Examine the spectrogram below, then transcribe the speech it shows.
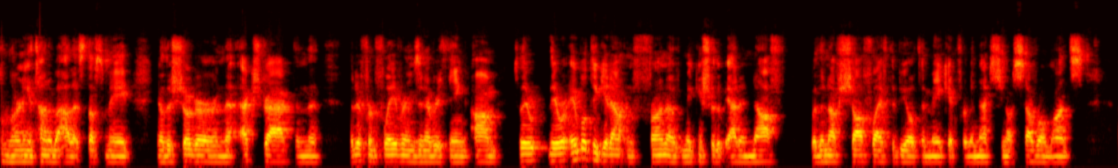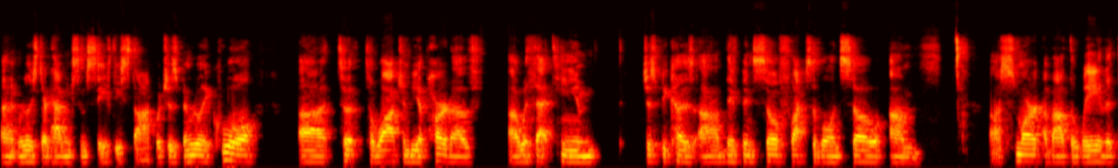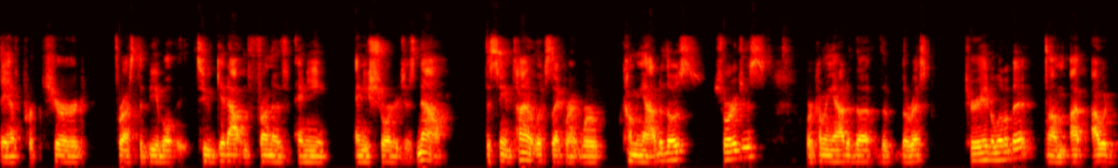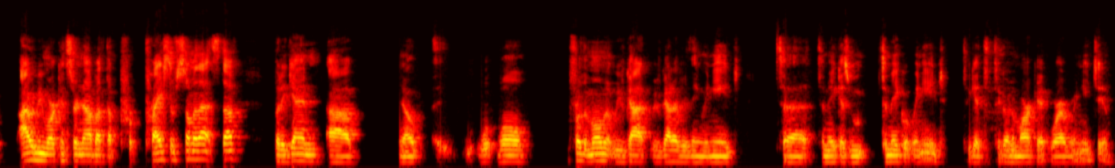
I'm learning a ton about how that stuff's made. You know, the sugar and the extract and the the different flavorings and everything. Um, so they, they were able to get out in front of making sure that we had enough with enough shelf life to be able to make it for the next you know several months and really start having some safety stock, which has been really cool uh, to to watch and be a part of uh, with that team, just because uh, they've been so flexible and so um, uh, smart about the way that they have procured for us to be able to get out in front of any any shortages. Now, at the same time, it looks like we're, we're coming out of those shortages. We're coming out of the, the, the risk period a little bit. Um, I, I, would I would be more concerned now about the pr- price of some of that stuff. But again, uh, you know, we'll for the moment we've got we've got everything we need to to make us to make what we need to get to, to go to market wherever we need to.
